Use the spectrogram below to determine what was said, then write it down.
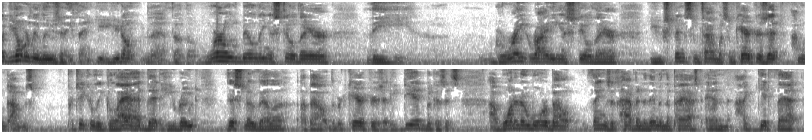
but you don't really lose anything. You, you don't, the, the, the, world building is still there. The great writing is still there. You spend some time with some characters that I'm, I'm particularly glad that he wrote this novella about the characters that he did because it's, I want to know more about things that's happened to them in the past and I get that.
